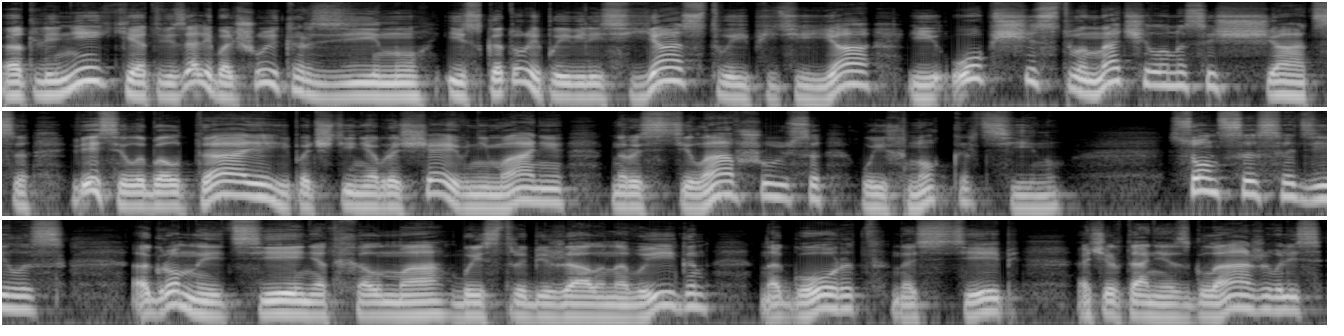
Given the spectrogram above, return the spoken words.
От линейки отвязали большую корзину, из которой появились яства и питья, и общество начало насыщаться, весело болтая и почти не обращая внимания на расстилавшуюся у их ног картину. Солнце садилось, огромная тень от холма быстро бежала на выгон, на город, на степь, очертания сглаживались,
